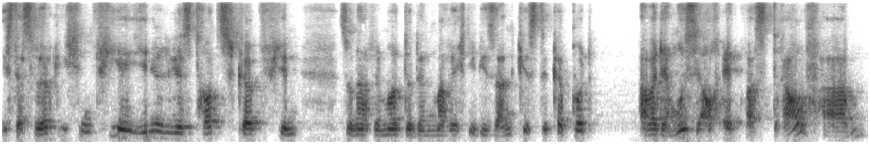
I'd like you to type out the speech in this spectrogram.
ist das wirklich ein vierjähriges Trotzköpfchen, so nach dem Motto, dann mache ich dir die Sandkiste kaputt. Aber der muss ja auch etwas drauf haben,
